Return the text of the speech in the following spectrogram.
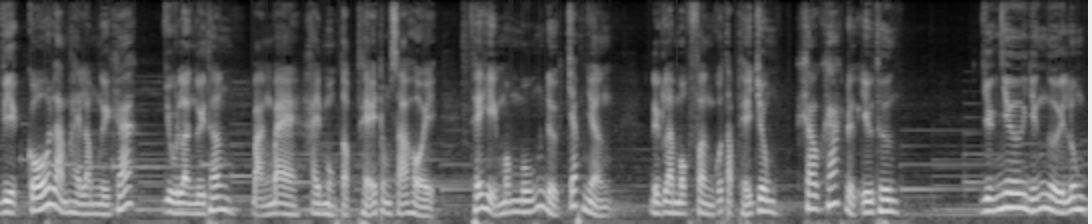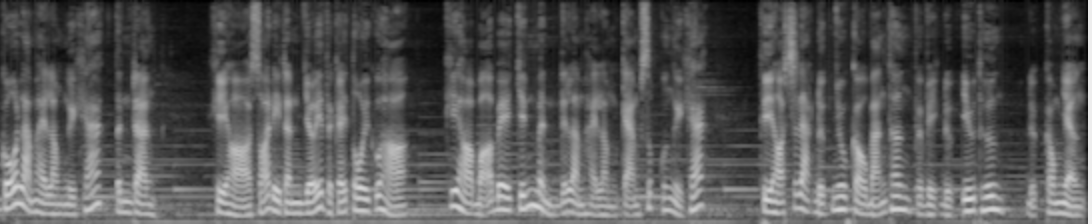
Việc cố làm hài lòng người khác, dù là người thân, bạn bè hay một tập thể trong xã hội, thể hiện mong muốn được chấp nhận, được là một phần của tập thể chung, khao khát được yêu thương. Dường như những người luôn cố làm hài lòng người khác tin rằng khi họ xóa đi ranh giới về cái tôi của họ, khi họ bỏ bê chính mình để làm hài lòng cảm xúc của người khác – thì họ sẽ đạt được nhu cầu bản thân về việc được yêu thương, được công nhận,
